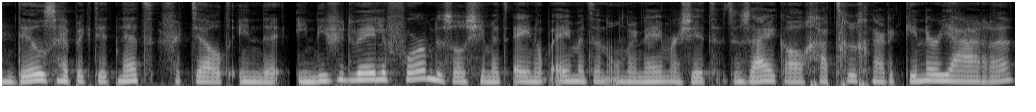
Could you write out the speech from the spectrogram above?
En deels heb ik dit net verteld in de individuele vorm. Dus als je met één op één met een ondernemer zit, dan zei ik al, ga terug naar de kinderjaren.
